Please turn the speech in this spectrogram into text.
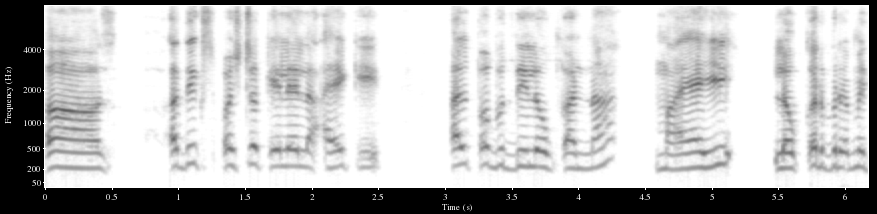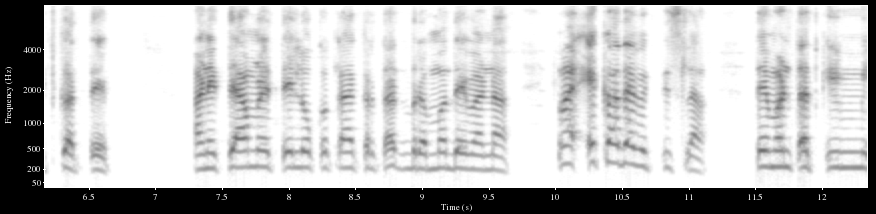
अधिक स्पष्ट केलेलं आहे की अल्पबुद्धी लोकांना माया ही लवकर भ्रमित करते. आणि त्यामुळे ते लोक काय करतात? ब्रह्मदेवांना किंवा एखाद्या व्यक्तीसला ते म्हणतात की मी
